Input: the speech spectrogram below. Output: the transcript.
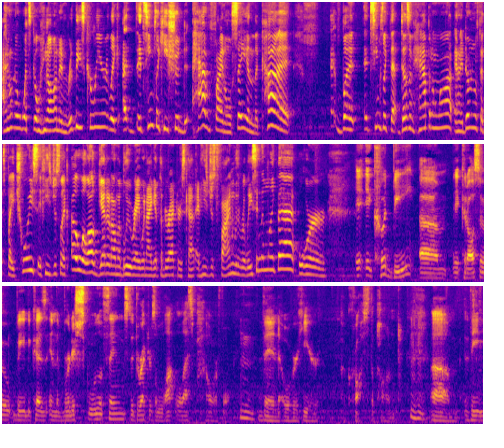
i don't know what's going on in ridley's career like I, it seems like he should have final say in the cut but it seems like that doesn't happen a lot and i don't know if that's by choice if he's just like oh well i'll get it on the blu-ray when i get the director's cut and he's just fine with releasing them like that or It, it could be. Um, it could also be because in the British school of things, the director's a lot less powerful than over here across the pond. Um, the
